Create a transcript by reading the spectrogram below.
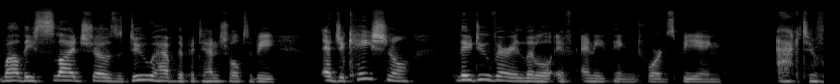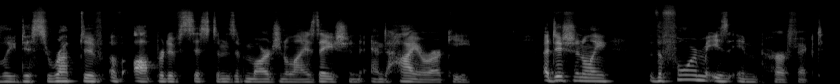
While these slideshows do have the potential to be educational, they do very little, if anything, towards being actively disruptive of operative systems of marginalization and hierarchy. Additionally, the form is imperfect.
